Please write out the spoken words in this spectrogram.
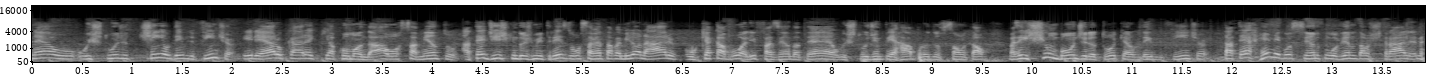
né, o, o estúdio tinha o David Fincher, ele era o cara que ia comandar o orçamento, até diz que em 2013 o orçamento tava milionário, o que acabou ali fazendo até o estúdio emperrar a produção e tal. Mas eles tinham um bom diretor, que era o David Fincher. Tá até renegociando com o governo da Austrália, né,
